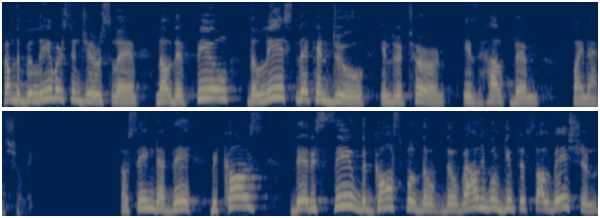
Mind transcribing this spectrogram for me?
from the believers in Jerusalem, now they feel the least they can do in return is help them financially. Now, seeing that they, because they received the gospel, the, the valuable gift of salvation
